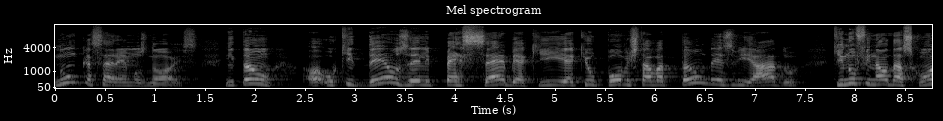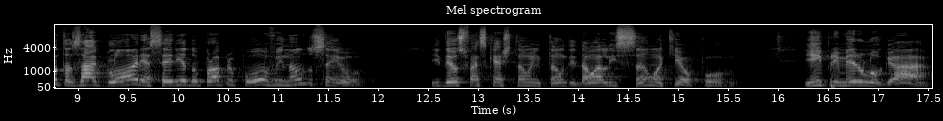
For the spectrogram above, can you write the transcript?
Nunca seremos nós. Então, o que Deus ele percebe aqui é que o povo estava tão desviado que no final das contas a glória seria do próprio povo e não do Senhor. E Deus faz questão então de dar uma lição aqui ao povo. E em primeiro lugar,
